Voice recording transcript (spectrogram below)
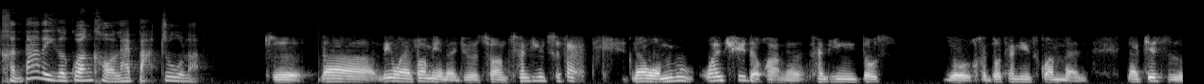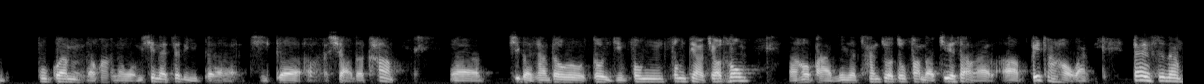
很大的一个关口来把住了。是。那另外一方面呢，就是上餐厅吃饭。那我们湾区的话呢，餐厅都是有很多餐厅是关门。那即使不关门的话呢，我们现在这里的几个呃小的烫，呃。基本上都都已经封封掉交通，然后把那个餐桌都放到街上来了啊，非常好玩。但是呢，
